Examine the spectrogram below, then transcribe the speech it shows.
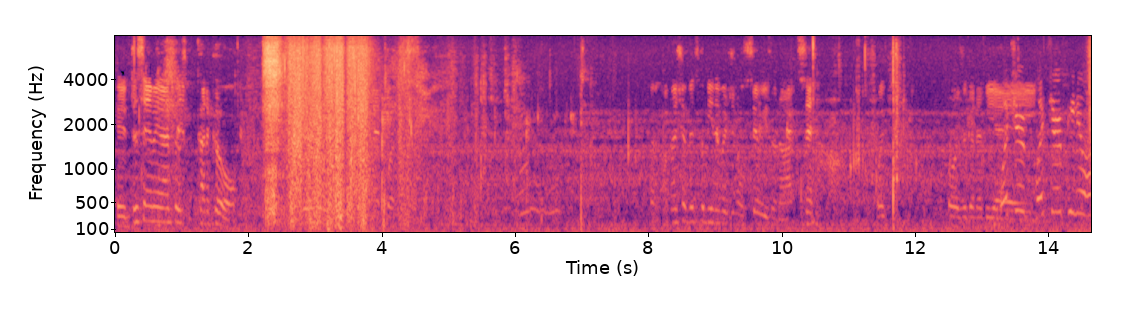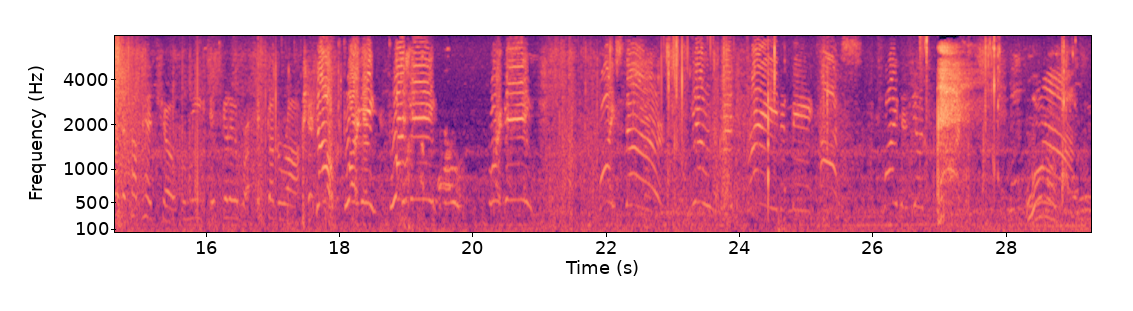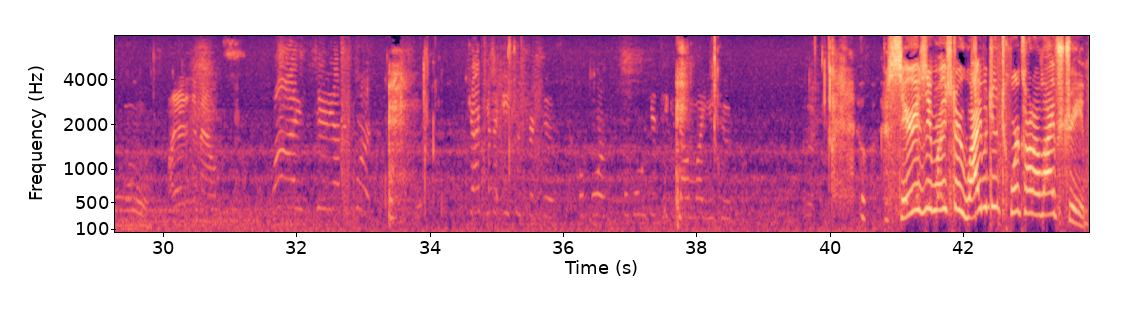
Dude, this anime actually looks kind of cool. I'm not sure if it's gonna be an original series or not. What- or is it gonna be a? What's your What's your opinion on the Cuphead show? For me, it's gonna it's gonna rock. No, twerking, twerking, twerking. Royster, Got age before before we get taken down by YouTube. Seriously, Royster, why would you twerk on a live stream?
